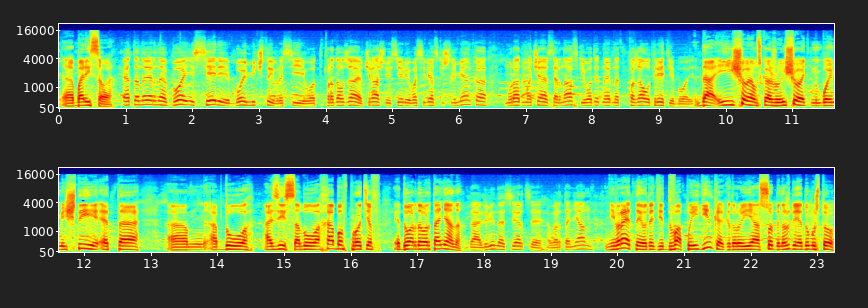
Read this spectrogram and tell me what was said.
Э, Борисова. Это, наверное, бой из серии «Бой мечты» в России. Вот продолжая вчерашнюю серию Василевский-Шлеменко, Мурат Мачаев-Сарнавский. Вот это, наверное, пожалуй, третий бой. Да, и еще я вам скажу, еще один бой мечты. Это Абдул Азиз Абдул Вахабов против Эдуарда Вартаняна. Да, львиное сердце Вартанян. Невероятные вот эти два поединка, которые я особенно жду. Я думаю, что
